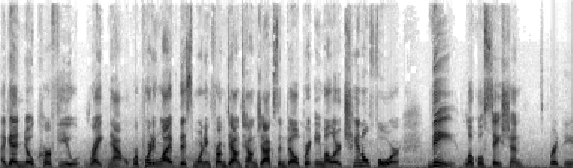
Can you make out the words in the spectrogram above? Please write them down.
again, no curfew right now. Reporting live this morning from downtown Jacksonville, Brittany Muller, Channel 4, the local station. Brittany.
